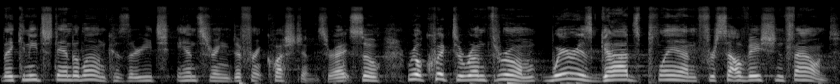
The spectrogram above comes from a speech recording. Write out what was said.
they can each stand alone because they're each answering different questions, right? So, real quick to run through them where is God's plan for salvation found?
